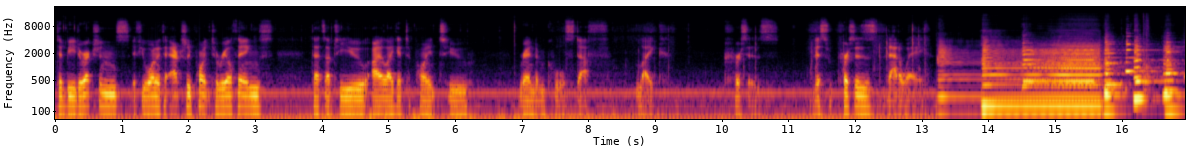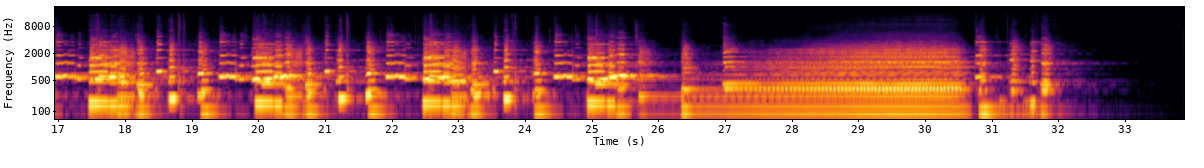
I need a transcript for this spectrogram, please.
to be directions. If you wanted to actually point to real things, that's up to you. I like it to point to random cool stuff, like curses. This curses that away.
